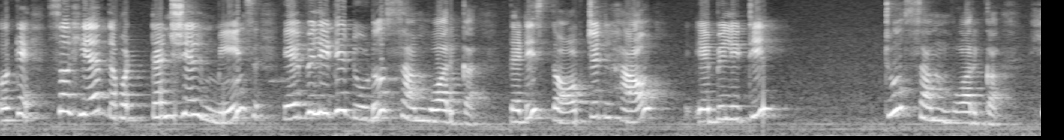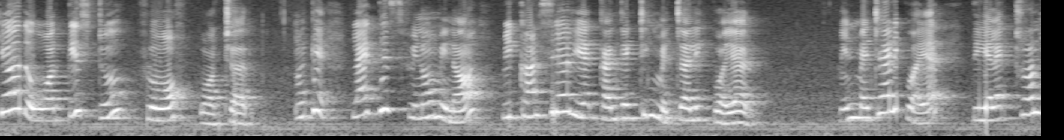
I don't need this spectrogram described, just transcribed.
Okay? So here the potential means ability to do some work. That is the object have ability to some work. Here the work is to flow of water. Okay? Like this phenomena we consider a conducting metallic wire in metallic wire, the electron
